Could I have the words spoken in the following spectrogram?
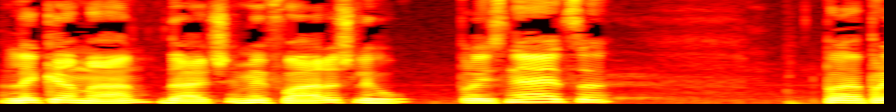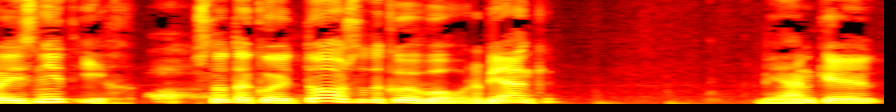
Лекаман. Дальше. Мефараш леху. Проясняется, прояснит их. Что такое то, что такое воу. Рабианкель. Рабианкель.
